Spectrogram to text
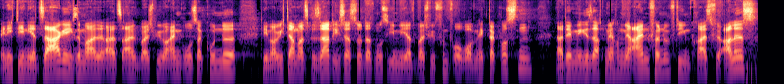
Wenn ich denen jetzt sage, ich sage mal als Beispiel ein großer Kunde, dem habe ich damals gesagt, ich sage so, das muss irgendwie als Beispiel 5 Euro auf dem Hektar kosten. Da hat er mir gesagt, wir haben mir einen vernünftigen Preis für alles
